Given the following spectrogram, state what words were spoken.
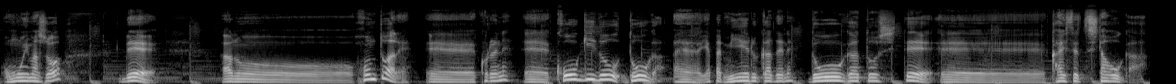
思いましょう。であのー、本当はね、えー、これね、えー、講義動画、えやっぱり見える化でね、動画として、え解説した方が、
